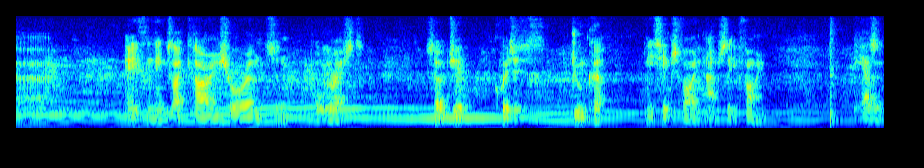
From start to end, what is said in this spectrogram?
uh, anything things like car insurance and all the rest. So Jib quizzes Junker. He seems fine, absolutely fine. He hasn't,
